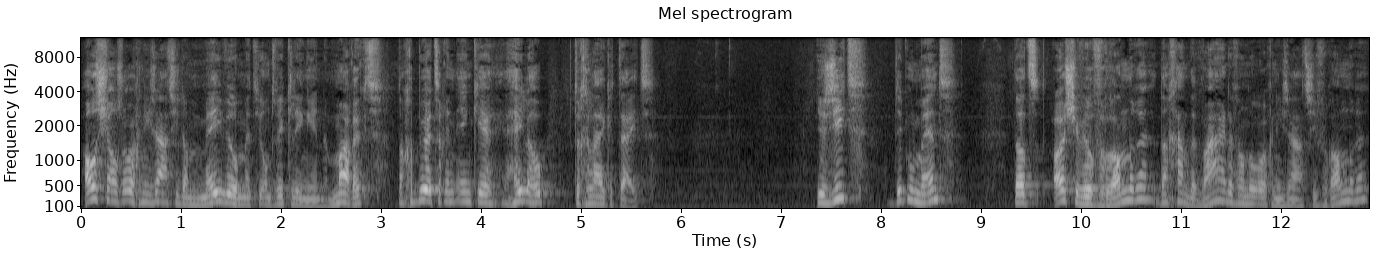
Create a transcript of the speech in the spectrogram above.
Als je als organisatie dan mee wil met die ontwikkelingen in de markt, dan gebeurt er in één keer een hele hoop tegelijkertijd. Je ziet op dit moment dat als je wil veranderen, dan gaan de waarden van de organisatie veranderen.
